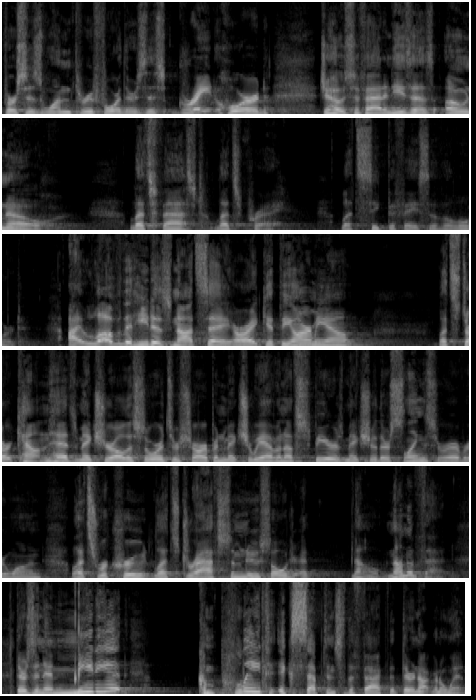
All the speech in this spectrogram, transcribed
verses one through four. There's this great horde, Jehoshaphat, and he says, Oh no, let's fast, let's pray, let's seek the face of the Lord. I love that he does not say, All right, get the army out. Let's start counting heads. Make sure all the swords are sharpened. Make sure we have enough spears. Make sure there's slings for everyone. Let's recruit. Let's draft some new soldiers. No, none of that. There's an immediate, complete acceptance of the fact that they're not going to win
